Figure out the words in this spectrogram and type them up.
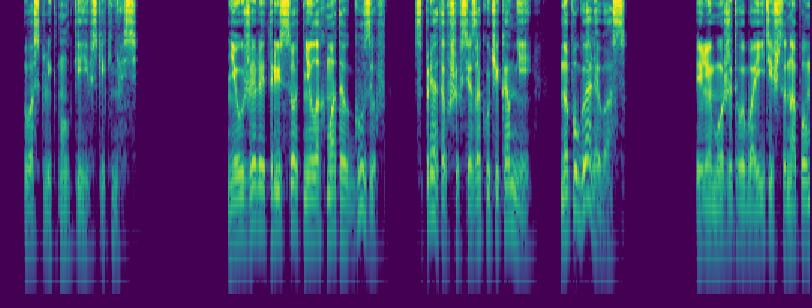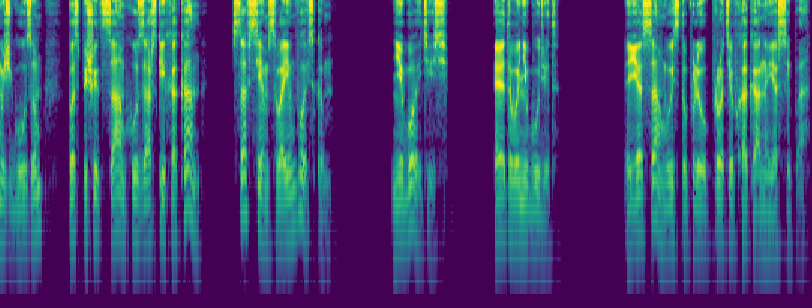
— воскликнул киевский князь. «Неужели три сотни лохматых гузов, спрятавшихся за кучей камней, напугали вас? Или, может, вы боитесь, что на помощь гузам поспешит сам хузарский хакан со всем своим войском? Не бойтесь, этого не будет. Я сам выступлю против Хакана Ясыпа.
